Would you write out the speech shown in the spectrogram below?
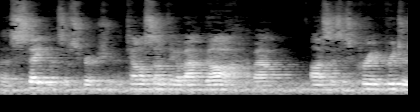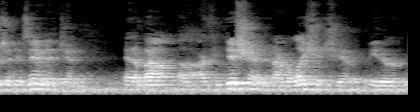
uh, statements of Scripture that tell us something about God, about us as His cre- creatures in His image, and, and about uh, our condition and our relationship, either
